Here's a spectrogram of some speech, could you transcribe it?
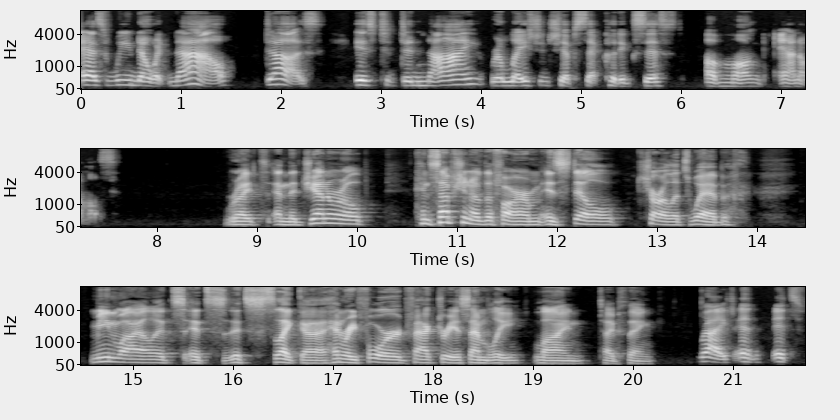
as we know it now does is to deny relationships that could exist among animals. Right. And the general conception of the farm is still Charlotte's Web. Meanwhile, it's it's it's like a Henry Ford factory assembly line type thing. Right. And it's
